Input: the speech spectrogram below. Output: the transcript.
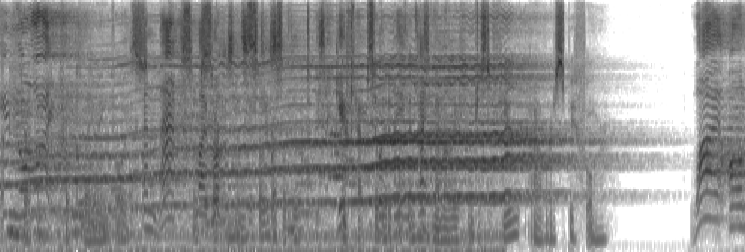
that in your fervent, life. proclaiming voice, And that, so my brothers and and so sisters, resolute, is a gift encapsulated within his memory for. from just a few hours before. Why on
